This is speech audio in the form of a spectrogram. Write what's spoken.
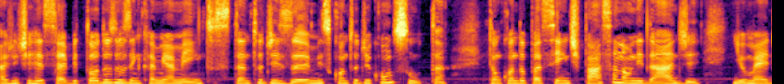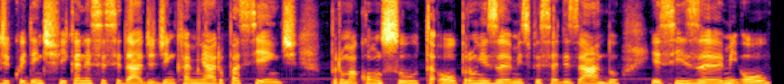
a gente recebe todos os encaminhamentos, tanto de exames quanto de consulta. Então, quando o paciente passa na unidade e o médico identifica a necessidade de encaminhar o paciente para uma consulta ou para um exame especializado, esse exame ou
